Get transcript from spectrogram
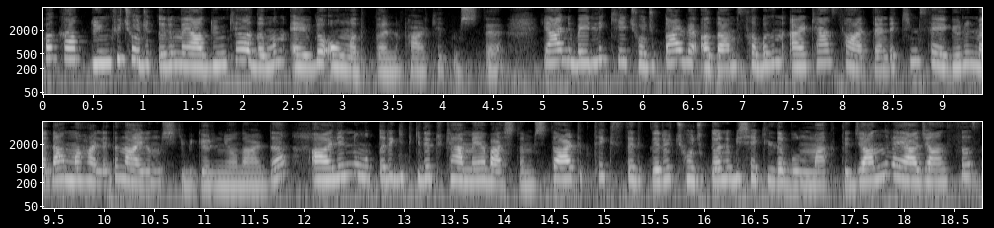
Fakat dünkü çocukların veya dünkü adamın evde olmadıklarını fark etmişti. Yani belli ki çocuklar ve adam sabahın erken saatlerinde kimseye görünmeden mahalleden ayrılmış gibi görünüyorlardı. Ailenin umutları gitgide tükenmeye başlamıştı. Artık tek istedikleri çocuklarını bir şekilde bulmaktı. Canlı veya cansız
